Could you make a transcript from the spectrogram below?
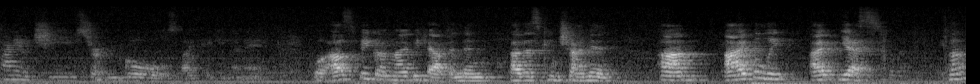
trying to achieve certain goals by picking a name? Well, I'll speak on my behalf, and then others can chime in. Um, I believe, I, yes. Huh?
